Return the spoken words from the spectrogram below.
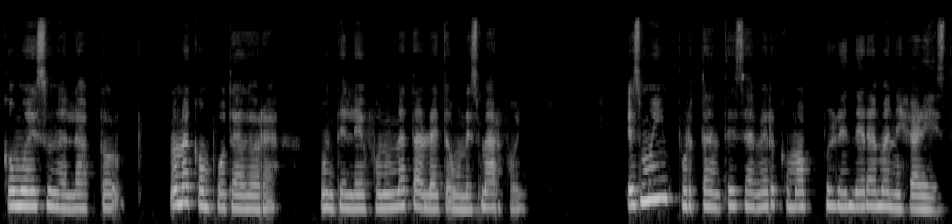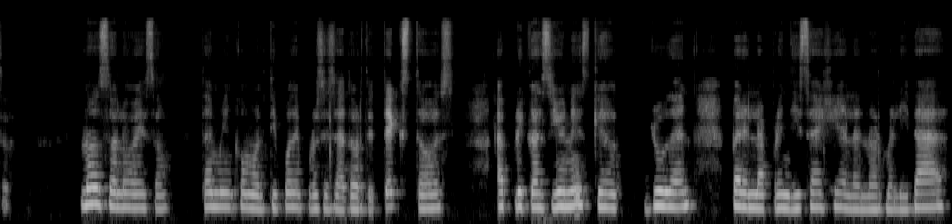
como es una laptop, una computadora, un teléfono, una tableta o un smartphone. Es muy importante saber cómo aprender a manejar esto. No solo eso, también como el tipo de procesador de textos, aplicaciones que ayudan para el aprendizaje a la normalidad,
